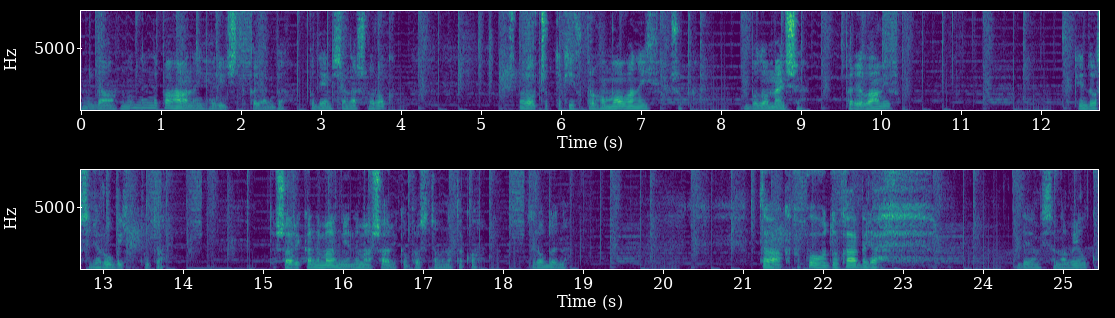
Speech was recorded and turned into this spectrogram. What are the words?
Да, ну непогана річ така якби. Подивимося на шнурок. Шнурочок такий впрограмований, щоб було менше переламів. Такий досить грубий тут. То шарика немає, ні, нема шарика, просто вона тако зроблена. Так, по поводу кабеля. Дивимося на вилку.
